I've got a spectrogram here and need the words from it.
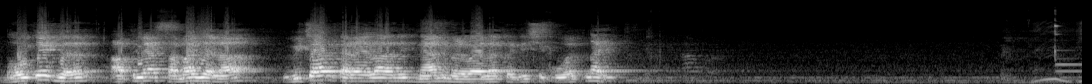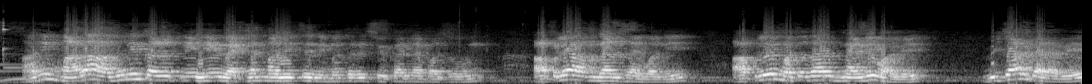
बहुतेक जण आपल्या समाजाला विचार करायला आणि ज्ञान मिळवायला कधी शिकवत नाही आणि मला अजूनही कळत नाही हे व्याख्यानमालेचे निमंत्रण स्वीकारल्यापासून आपल्या आमदार साहेबांनी आपले मतदार ज्ञानी व्हावेत विचार करावे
